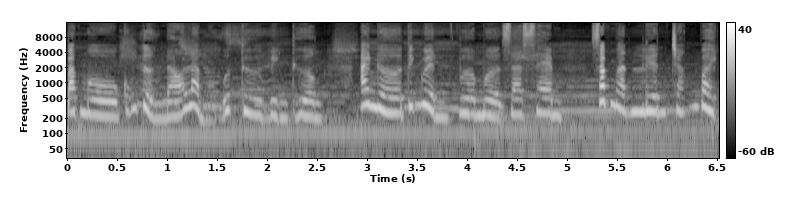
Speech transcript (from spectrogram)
Bác mồ cũng tưởng đó là một bức thư bình thường. Ai ngờ Tĩnh Nguyễn vừa mở ra xem, sắc mặt liền trắng bệch,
